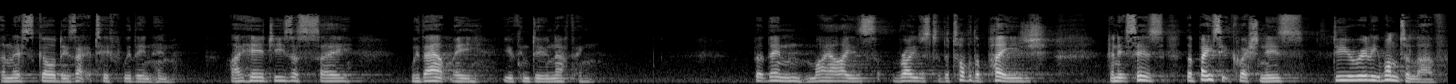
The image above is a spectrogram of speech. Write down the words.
unless God is active within him. I hear Jesus say, without me, you can do nothing. But then my eyes rose to the top of the page and it says, the basic question is, do you really want to love?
